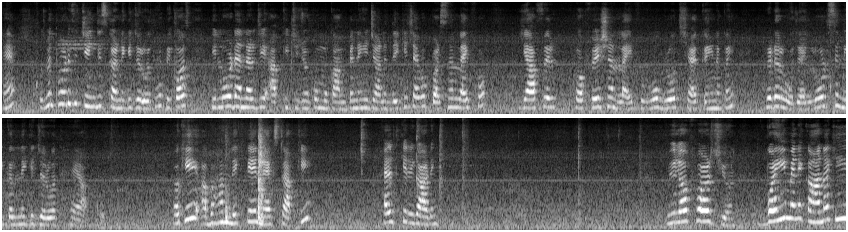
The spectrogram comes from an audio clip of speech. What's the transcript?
हैं उसमें थोड़ी सी चेंजेस करने की ज़रूरत है बिकॉज़ ये लोड एनर्जी आपकी चीज़ों को मुकाम पे नहीं जाने देगी चाहे वो पर्सनल लाइफ हो या फिर प्रोफेशनल लाइफ हो वो ग्रोथ शायद कहीं ना कहीं हिडर हो जाए, लोड से निकलने की ज़रूरत है आपको। ओके अब हम देखते हैं नेक्स्ट आपकी हेल्थ के रिगार्डिंग व्हील ऑफ़ फॉर्च्यून वही मैंने कहा ना कि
